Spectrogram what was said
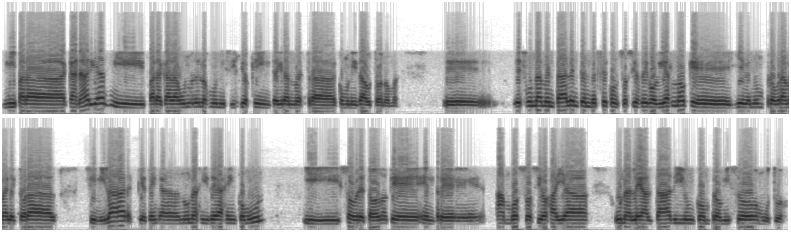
ni para Canarias ni para cada uno de los municipios que integran nuestra comunidad autónoma eh, es fundamental entenderse con socios de gobierno que lleven un programa electoral similar, que tengan unas ideas en común y sobre todo que entre ambos socios haya una lealtad y un compromiso mutuo.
